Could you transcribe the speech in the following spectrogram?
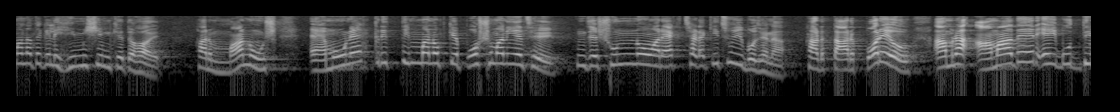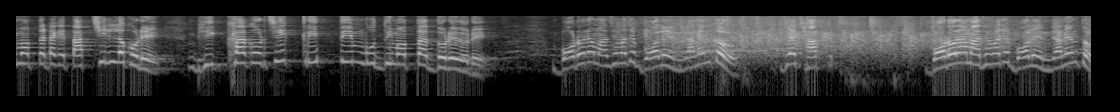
মানাতে গেলে হিমশিম খেতে হয়। আর মানুষ এমন এক কৃত্রিম মানবকে পোষ মানিয়েছে যে শূন্য আর এক ছাড়া কিছুই বোঝে না। আর তারপরেও আমরা আমাদের এই বুদ্ধিমত্তাটাকে তাচ্ছিল্য করে ভিক্ষা করছি কৃত্রিম বুদ্ধিমত্তার দৌড়ে দৌড়ে বড়রা মাঝে মাঝে বলেন, জানেন তো? যে ছাত্র বড়রা মাঝে মাঝে বলেন, জানেন তো?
